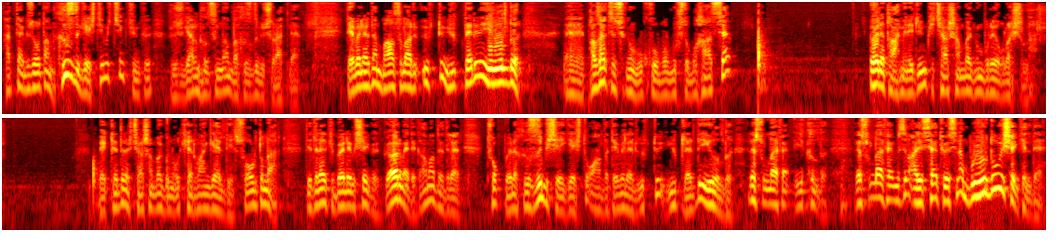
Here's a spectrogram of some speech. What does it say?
Hatta biz oradan hızlı geçtiğimiz için çünkü rüzgarın hızından da hızlı bir süratle. Develerden bazıları ürktü yükleri yığıldı e, pazartesi günü vuku bulmuştu bu hadise. Öyle tahmin ediyorum ki çarşamba gün buraya ulaşırlar. Beklediler çarşamba günü o kervan geldi. Sordular. Dediler ki böyle bir şey görmedik ama dediler çok böyle hızlı bir şey geçti. O anda develer ürktü, yükler de yığıldı. Resulullah Efendimiz yıkıldı. Resulullah Efendimizin Aleyhisselatü Vesselam buyurduğu şekilde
